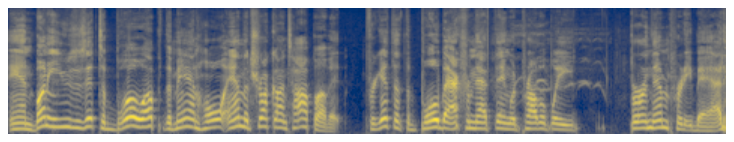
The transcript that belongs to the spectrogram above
and Bunny uses it to blow up the manhole and the truck on top of it. Forget that the blowback from that thing would probably burn them pretty bad.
